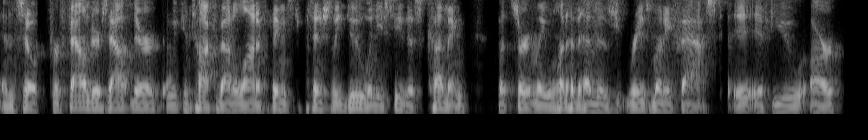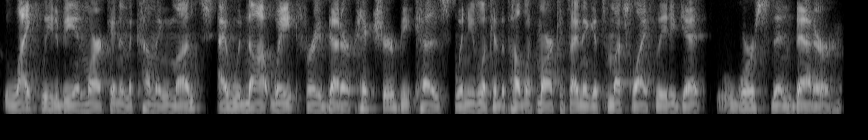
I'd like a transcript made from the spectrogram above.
And so, for founders out there, we can talk about a lot of things to potentially do when you see this coming, but certainly one of them is raise money fast. If you are likely to be in market in the coming months, I would not wait for a better picture because when you look at the public markets, I think it's much likely to get worse than better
